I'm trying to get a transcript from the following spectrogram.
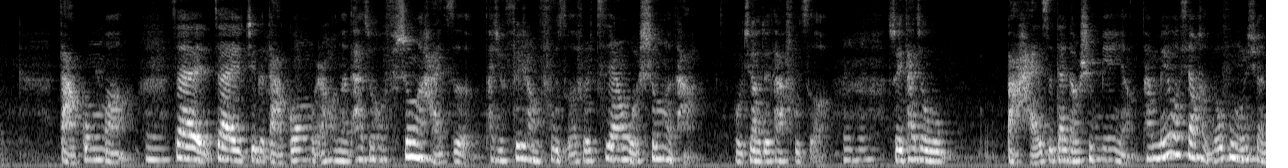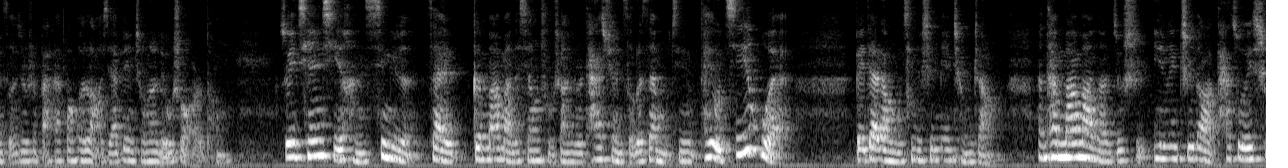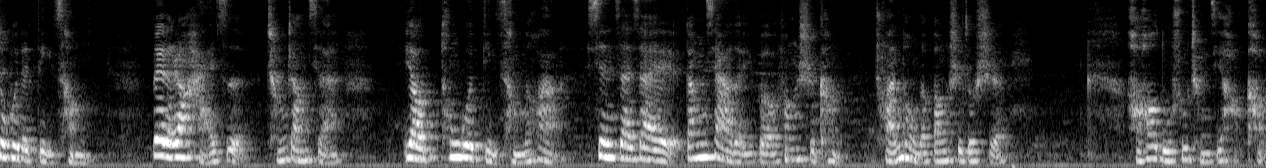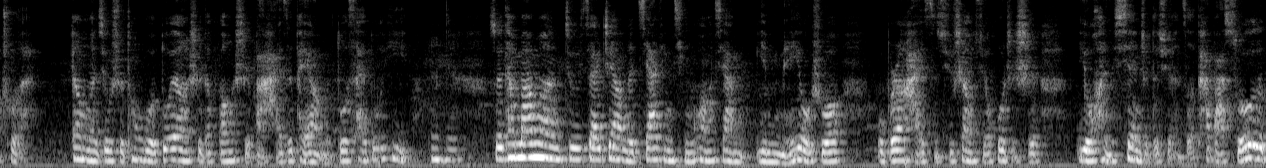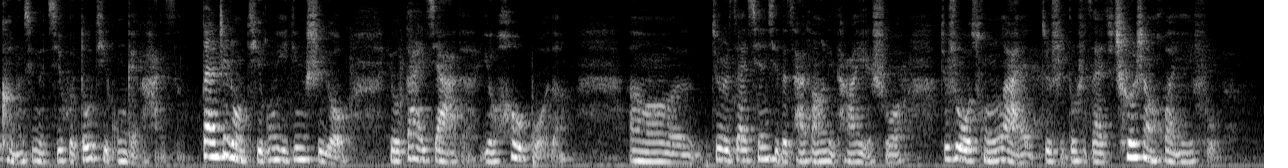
打工嘛，在在这个打工，然后呢，他最后生了孩子，他就非常负责，说既然我生了他，我就要对他负责，嗯所以他就把孩子带到身边养，他没有像很多父母选择，就是把他放回老家，变成了留守儿童。所以千玺很幸运，在跟妈妈的相处上，就是他选择了在母亲，他有机会被带到母亲的身边成长。那他妈妈呢，就是因为知道他作为社会的底层，为了让孩子成长起来。要通过底层的话，现在在当下的一个方式，可传统的方式就是好好读书，成绩好考出来；要么就是通过多样式的方式把孩子培养的多才多艺。嗯哼，所以他妈妈就在这样的家庭情况下，也没有说我不让孩子去上学，或者是有很限制的选择，他把所有的可能性的机会都提供给了孩子。但这种提供一定是有有代价的，有后果的。嗯，就是在千玺的采访里，他也说，就是我从来就是都是在车上换衣服，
